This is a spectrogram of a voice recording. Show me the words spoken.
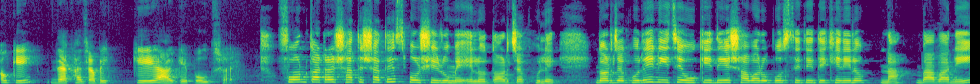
ওকে দেখা যাবে কে আগে পৌঁছায়। ফোন কাটার সাথে সাথে স্পর্শী রুমে এলো দরজা খুলে। দরজা খুলে নিচে উকি দিয়ে সবার উপস্থিতি দেখে নিল না বাবা নেই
